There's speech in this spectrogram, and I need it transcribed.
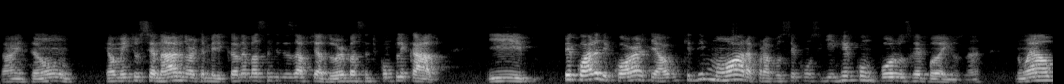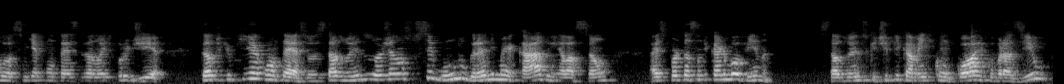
Tá? Então, realmente, o cenário norte-americano é bastante desafiador, bastante complicado. E Pecuária de corte é algo que demora para você conseguir recompor os rebanhos, né? Não é algo assim que acontece da noite para o dia. Tanto que o que acontece? Os Estados Unidos hoje é nosso segundo grande mercado em relação à exportação de carne bovina. Os Estados Unidos, que tipicamente concorre com o Brasil,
